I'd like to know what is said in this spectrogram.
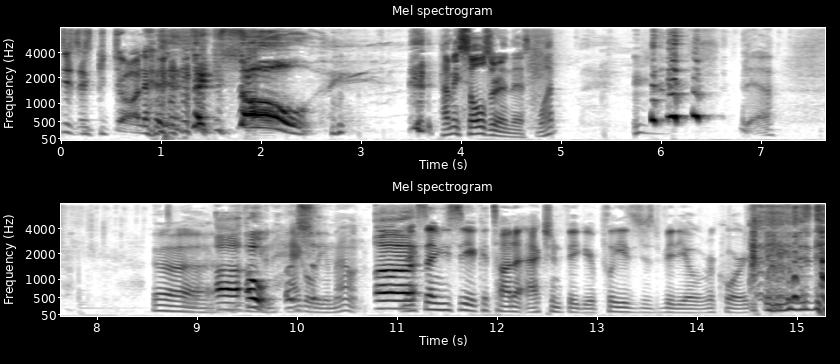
This is katana. Take your soul. How many souls are in this? What? Yeah. Uh, Uh, Oh, oh, even haggle the amount. uh, next time you see a katana action figure, please just video record. just, just,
